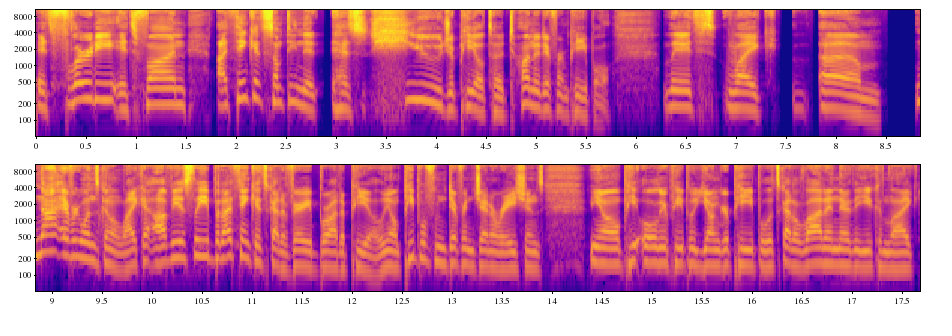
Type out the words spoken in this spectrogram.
it's flirty, it's fun. I think it's something that has huge appeal to a ton of different people. It's like um not everyone's going to like it obviously but i think it's got a very broad appeal you know people from different generations you know older people younger people it's got a lot in there that you can like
